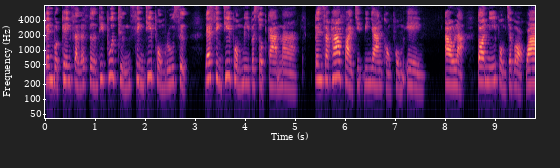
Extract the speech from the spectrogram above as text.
เป็นบทเพลงสรรเสริญที่พูดถึงสิ่งที่ผมรู้สึก และสิ่งที่ผมมีประสบการณ์มา เป็นสภาพฝ่ายจิตวิญญาณของผมเอง เอาล่ะ ตอนนี้ผมจะบอกว่า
